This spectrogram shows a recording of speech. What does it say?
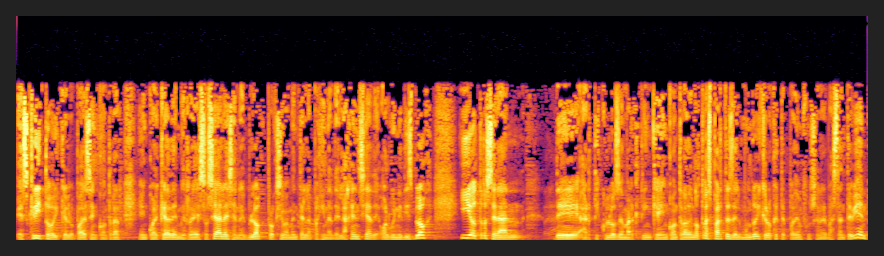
he escrito y que lo puedes encontrar en cualquiera de mis redes sociales, en el blog, próximamente en la página de la agencia de All We Need Blog, y otros serán de artículos de marketing que he encontrado en otras partes del mundo y creo que te pueden funcionar bastante bien.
